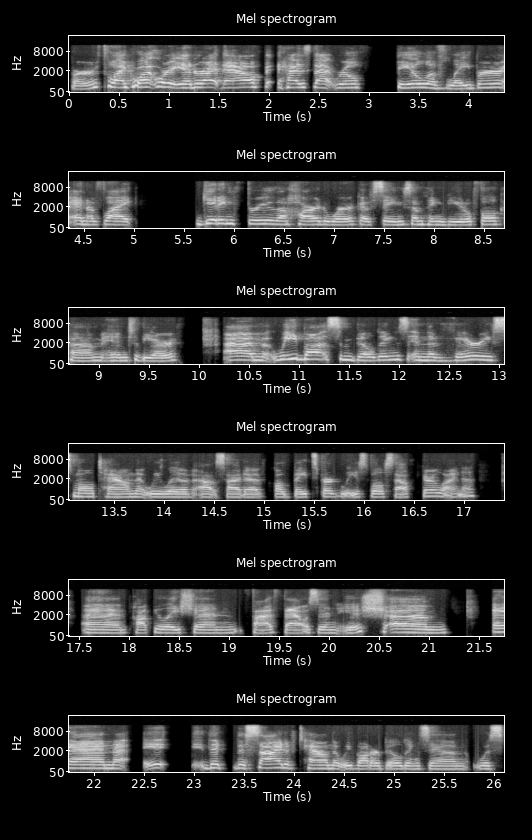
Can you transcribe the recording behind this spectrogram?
birth. Like what we're in right now has that real feel of labor and of like getting through the hard work of seeing something beautiful come into the earth. Um, we bought some buildings in the very small town that we live outside of called Batesburg, Leesville, South Carolina. Um, population 5,000 ish. Um, and it, the, the side of town that we bought our buildings in was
